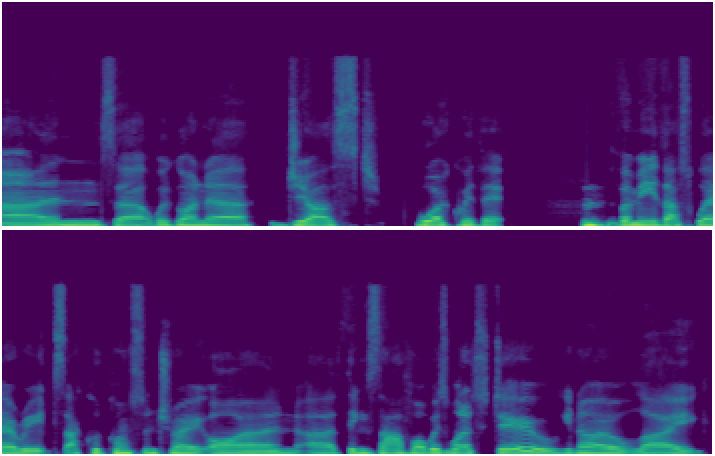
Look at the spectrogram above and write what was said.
and uh, we're gonna just work with it. For Mhm. me, that's where it's I could concentrate on uh, things that I've always wanted to do. You know, like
